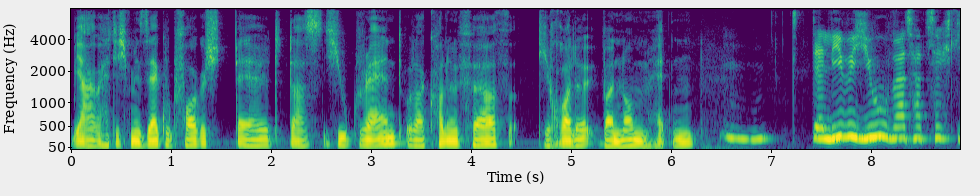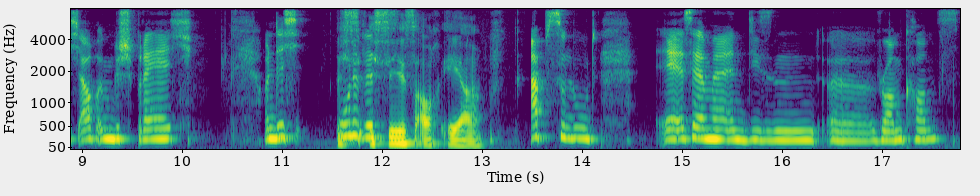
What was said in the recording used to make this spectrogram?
ja, hätte ich mir sehr gut vorgestellt, dass Hugh Grant oder Colin Firth die Rolle übernommen hätten. Mhm. Der liebe Hugh war tatsächlich auch im Gespräch. Und ich, ohne ich, Witz. Ich sehe es auch eher. Absolut. Er ist ja immer in diesen äh, Rom-Coms,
